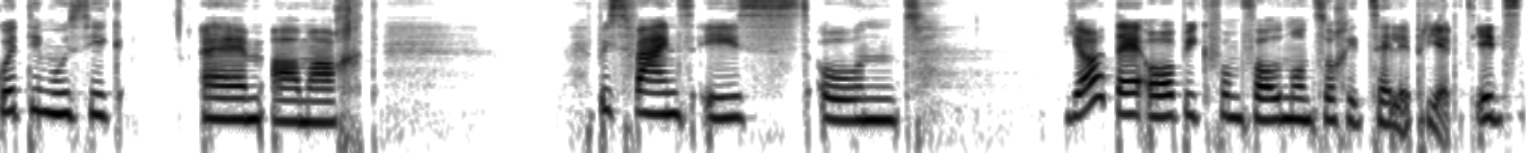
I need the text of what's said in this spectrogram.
gute Musik ähm, anmacht, etwas Feins isst und ja, den Abend vom Vollmond so ein zelebriert. Jetzt,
